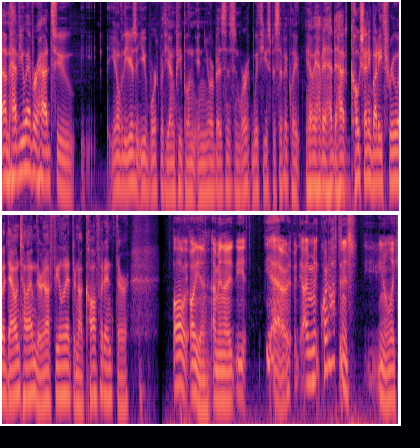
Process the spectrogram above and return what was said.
Um, have you ever had to? You know, over the years that you've worked with young people in, in your business and work with you specifically, you know, have you had to had coach anybody through a downtime? They're not feeling it. They're not confident. They're Oh, oh yeah. I mean, I yeah. I mean, quite often it's you know like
